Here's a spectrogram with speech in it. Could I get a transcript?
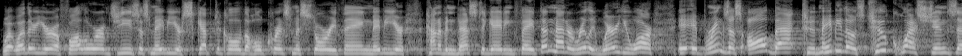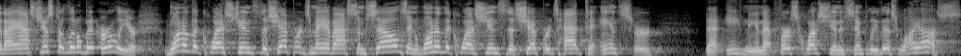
Whether you're a follower of Jesus, maybe you're skeptical of the whole Christmas story thing, maybe you're kind of investigating faith, doesn't matter really where you are. It, brings us all back to maybe those two questions that I asked just a little bit earlier. One of the questions the shepherds may have asked themselves, and one of the questions the shepherds had to answer that evening. And that first question is simply this why us?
